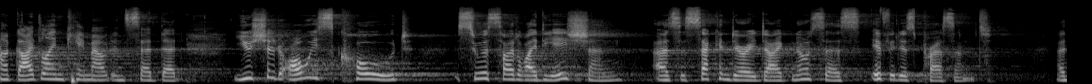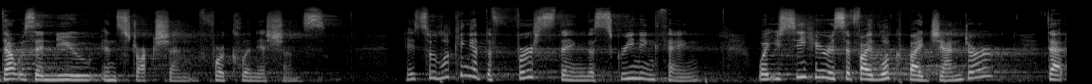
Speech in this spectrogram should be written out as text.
a guideline came out and said that you should always code suicidal ideation as a secondary diagnosis if it is present. And that was a new instruction for clinicians. Okay, so looking at the first thing, the screening thing, what you see here is if I look by gender, that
